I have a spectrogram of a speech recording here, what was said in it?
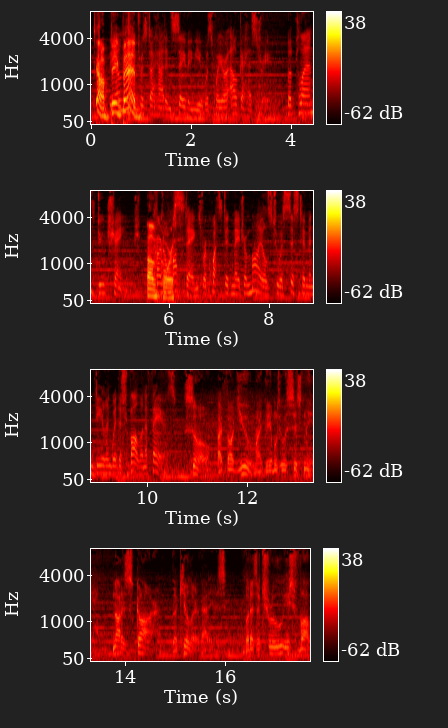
It's got a big bed. the only bed. interest I had in saving you was for your alkahestry. But plans do change. Of Colonel course. Mustangs requested Major Miles to assist him in dealing with Ishvalan affairs. So, I thought you might be able to assist me. Not as Scar, the killer, that is, but as a true Ishvalan.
